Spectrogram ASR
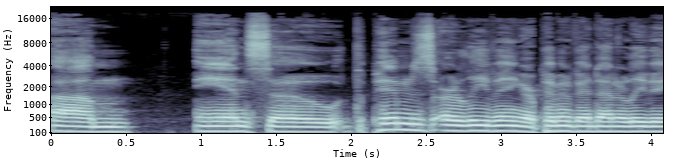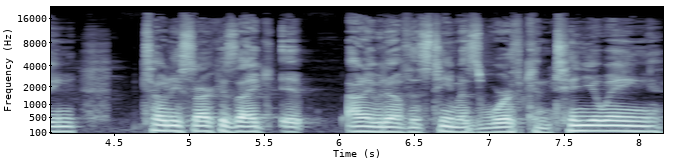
Um, and so the Pyms are leaving, or Pym and Van Dyne are leaving. Tony Stark is like, I don't even know if this team is worth continuing,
